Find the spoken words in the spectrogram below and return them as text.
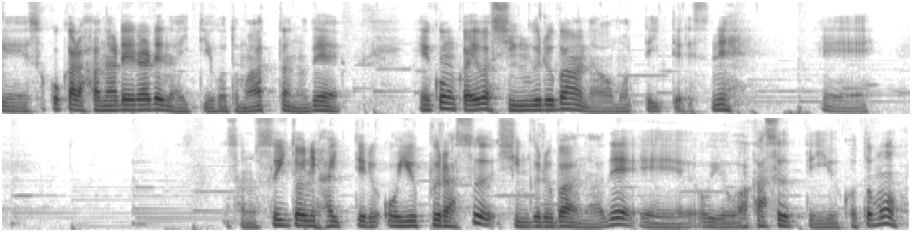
えそこから離れられないっていうこともあったので、え今回はシングルバーナーを持っていってですね、えその水筒に入ってるお湯プラスシングルバーナーで、えお湯を沸かすっていうことも、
